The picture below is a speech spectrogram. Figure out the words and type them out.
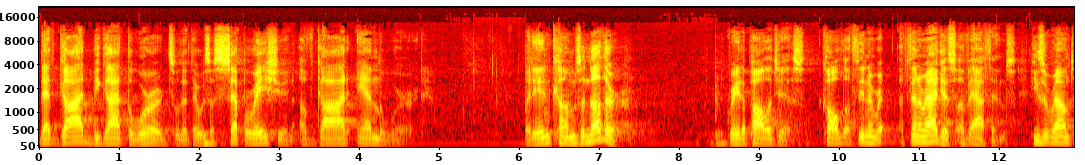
that God begot the Word, so that there was a separation of God and the Word. But in comes another great apologist called Athenagoras of Athens. He's around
